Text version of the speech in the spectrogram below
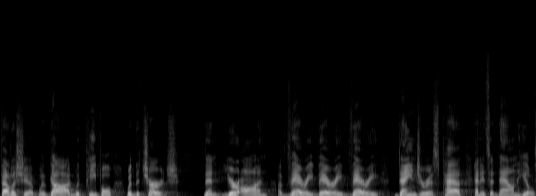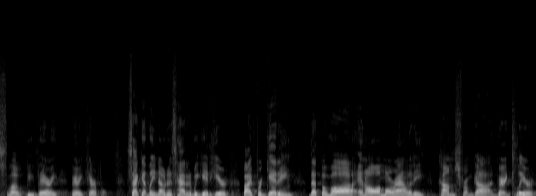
fellowship with God, with people, with the church, then you're on a very, very, very dangerous path, and it's a downhill slope. Be very, very careful. Secondly, notice how did we get here? By forgetting that the law and all morality comes from God. Very clear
